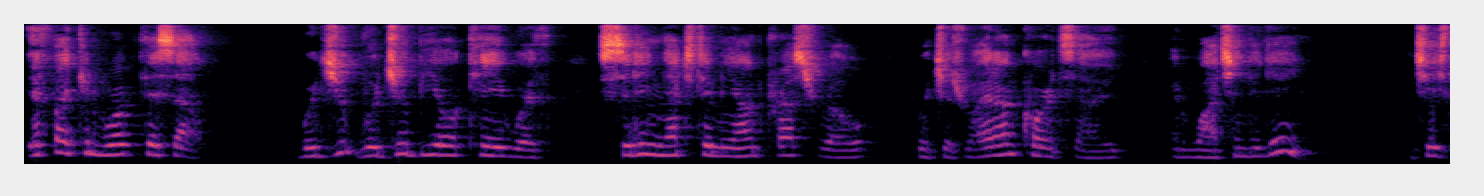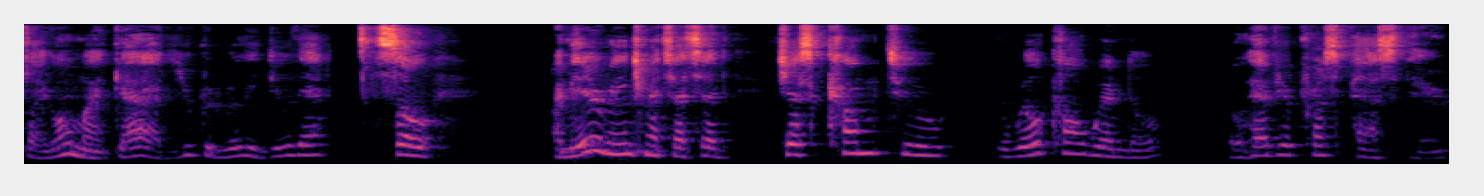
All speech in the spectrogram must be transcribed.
if I can work this out, would you would you be okay with sitting next to me on press row, which is right on courtside, and watching the game? And she's like, oh my God, you could really do that? So I made arrangements. I said, just come to the will call window. We'll have your press pass there,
